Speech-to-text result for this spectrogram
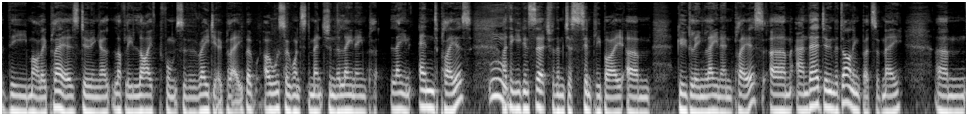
the Marlow Players doing a lovely live performance of a radio play. But I also wanted to mention the Lane End, Lane End Players. I think you can search for them just simply by um, googling Lane End Players, um, and they're doing the Darling Buds of May um,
